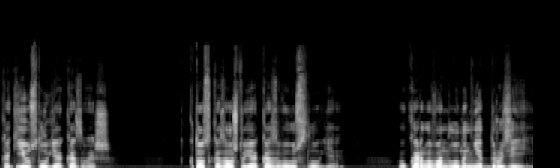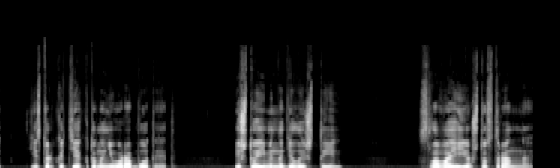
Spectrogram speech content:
Какие услуги оказываешь? Кто сказал, что я оказываю услуги? У Карла Ван Луна нет друзей. Есть только те, кто на него работает. И что именно делаешь ты? Слова ее, что странно,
